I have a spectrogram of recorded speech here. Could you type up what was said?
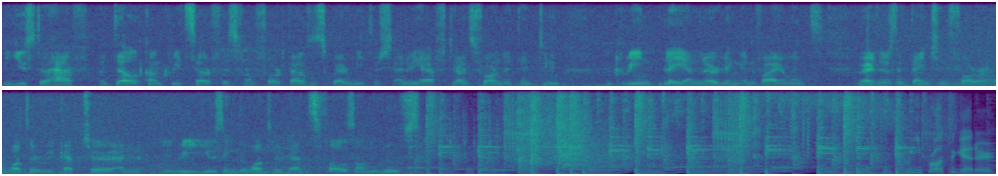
We used to have a dull concrete surface from 4,000 square meters and we have transformed it into a green play and learning environment where there's attention for water recapture and reusing the water that falls on the roofs. Brought together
